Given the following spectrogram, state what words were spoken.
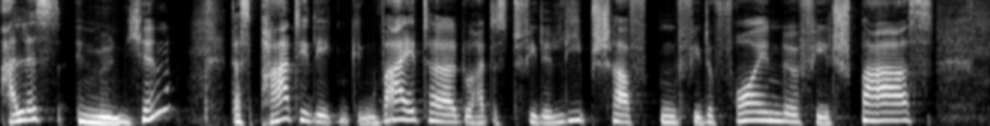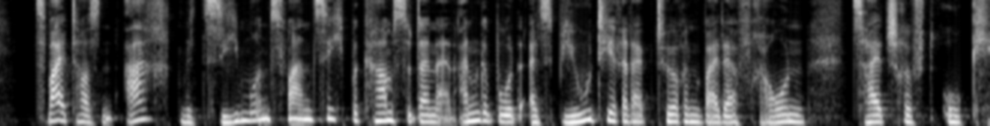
Alles in München. Das Partylegen ging weiter, du hattest viele Liebschaften, viele Freunde, viel Spaß. 2008 mit 27 bekamst du dann ein Angebot als Beauty-Redakteurin bei der Frauenzeitschrift OK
